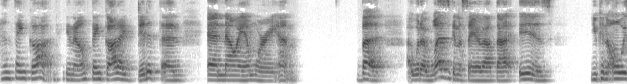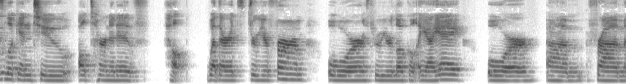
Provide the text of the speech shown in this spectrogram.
And thank God, you know, thank God I did it then. And now I am where I am. But what I was going to say about that is you can always look into alternative help, whether it's through your firm or through your local AIA or um, from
